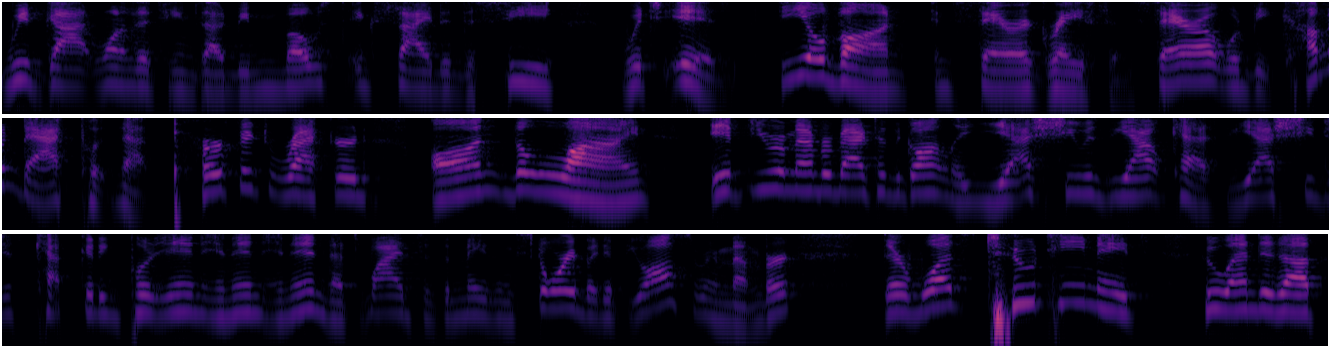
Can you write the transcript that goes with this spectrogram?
we've got one of the teams I'd be most excited to see, which is Theo Von and Sarah Greyson. Sarah would be coming back, putting that perfect record on the line. If you remember back to the gauntlet, yes, she was the outcast. Yes, she just kept getting put in and in and in. That's why it's this amazing story. But if you also remember, there was two teammates who ended up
